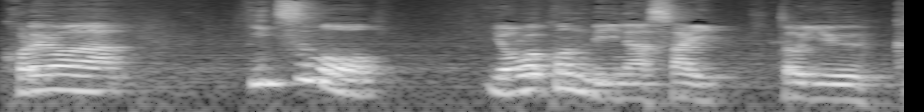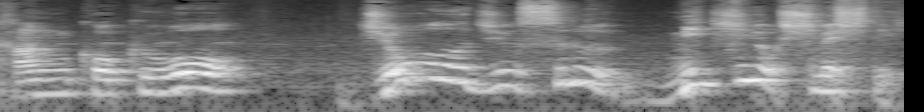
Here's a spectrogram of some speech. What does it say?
これはいつも喜んでいなさいという勧告を成就する道を示している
